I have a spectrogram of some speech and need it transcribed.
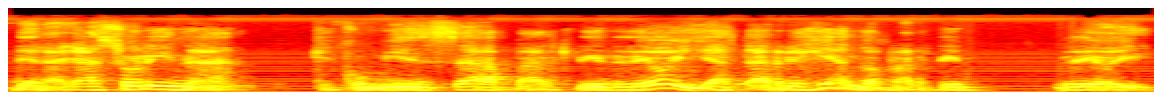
de la gasolina, que comienza a partir de hoy, ya está rigiendo a partir de hoy.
